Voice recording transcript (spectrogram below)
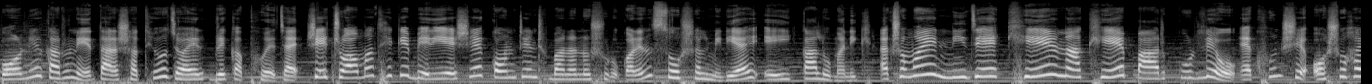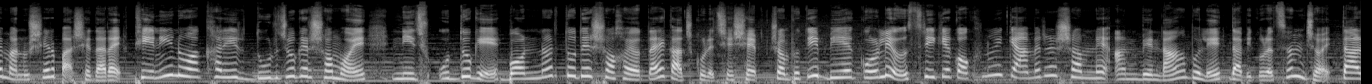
বর্ণের কারণে তার সাথেও জয়ের ব্রেকআপ হয়ে যায়। সেই ট্রমা থেকে বেরিয়ে এসে কন্টেন্ট বানানো শুরু করেন সোশ্যাল মিডিয়ায় এই কালো মানিক। একসময় নিজে খেয়ে না খেয়ে পার করলেও এখন সে অসহায় মানুষের পাশে দাঁড়ায়। ফেনী, নোয়াখালীর দুর্যোগের সময় নিজ উদ্যোগে বন্যার্তদের সহায়তায় কাজ করেছে সে। সম্প্রতি বিয়ে করলেও স্ত্রীকে কখনোই ক্যামেরার সামনে আনবে না বলে দাবি করেছেন জয়। তার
